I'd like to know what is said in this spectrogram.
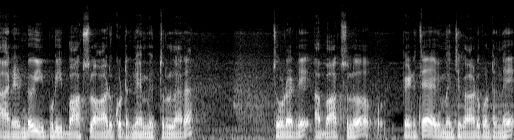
ఆ రెండు ఇప్పుడు ఈ బాక్స్లో ఆడుకుంటున్నాయి మిత్రులారా. చూడండి ఆ బాక్స్లో పెడితే అవి మంచిగా ఆడుకుంటున్నాయి.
